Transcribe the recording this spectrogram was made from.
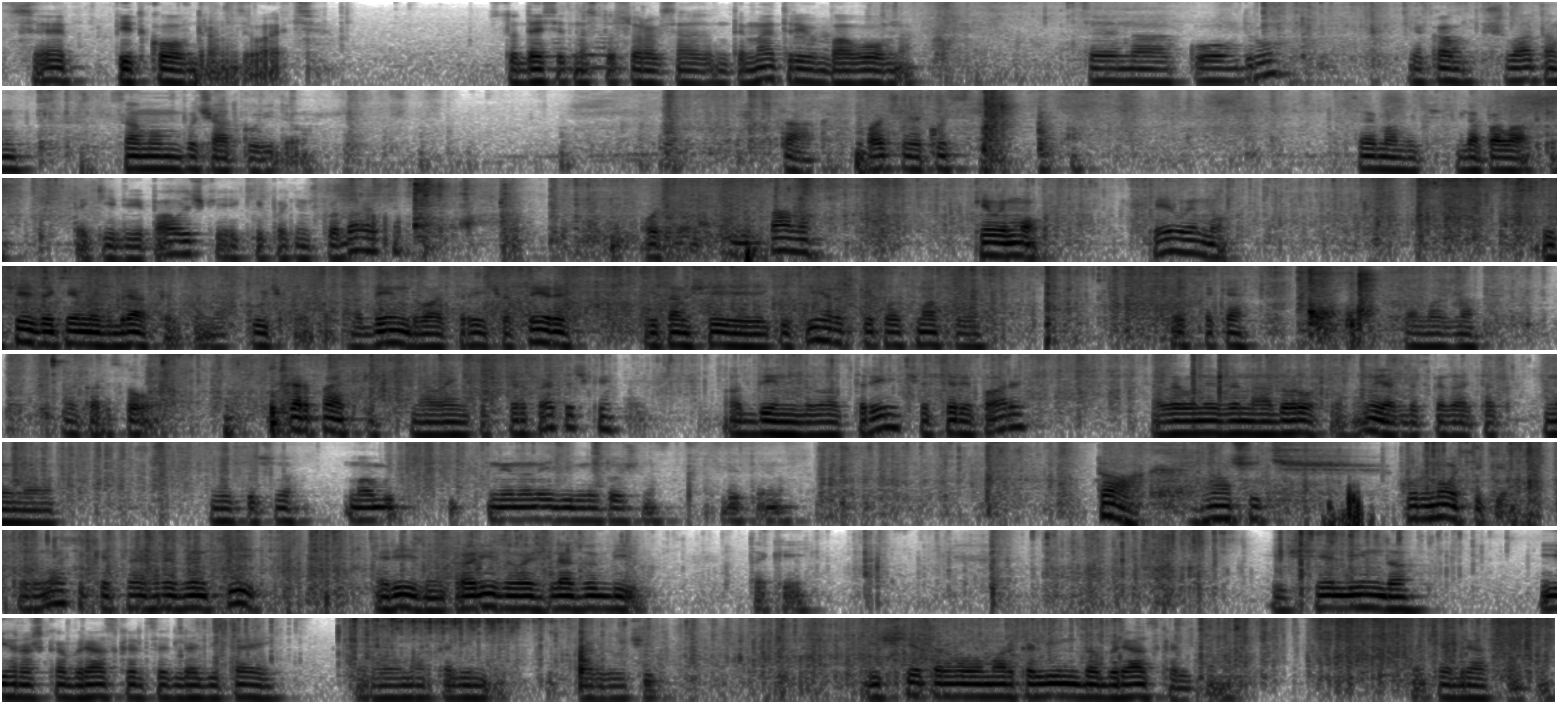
Це підковдра називається. 110 на 140 см бавовна. Це на ковдру, яка йшла там в самому початку відео. Так, бачу якусь. Це, мабуть, для палатки. Такі дві палички, які потім складаються. Ось. Дістану. Килимок. Килимок. І ще й з якимись брязкальцями, з кучкою. Один, два, три, чотири. І там ще є якісь іграшки пластмасові. Щось таке. Це можна використовувати. Шкарпетки. Маленькі шкарпеточки. Один, два, три, чотири пари. Але вони вже на дорослого. Ну як би сказати так, не на місячну, мабуть, не на недільну точно дитину. Так, значить, курносики. Курносики це гризунці різні, прорізувач для зубів. Такий. І ще ліндо. Іграшка брязкальце для дітей. Марка Ліндо. Так звучить. І ще торгова марка Ліндо брязкальце. Таке брязкальце.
